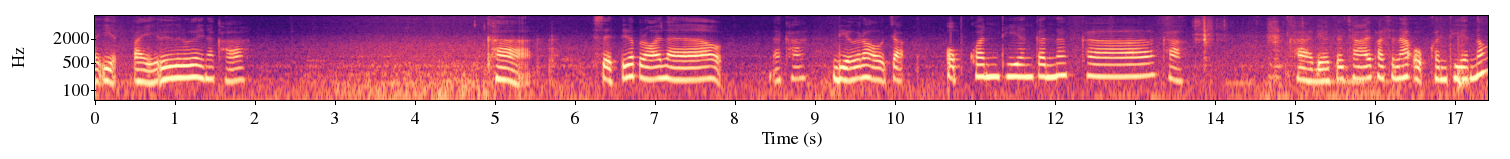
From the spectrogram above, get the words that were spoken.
ละเอียดไปเรื่อยๆนะคะ ค่ะ เสร็จเรียบร้อยแล้วนะคะ เดี๋ยวเราจะ อบควันเทียนกันนะคะค่ะ ค่ะ เดี๋ยวจะใช้ภาชนะอบควันเทียนเนาะ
